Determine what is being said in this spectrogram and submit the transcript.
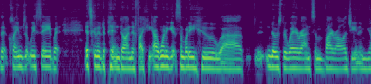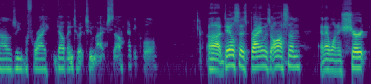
that claims that we see. But it's going to depend on if I can. I want to get somebody who uh, knows their way around some virology and immunology before I delve into it too much. So That'd be cool. Uh, Dale says Brian was awesome, and I want his shirt.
